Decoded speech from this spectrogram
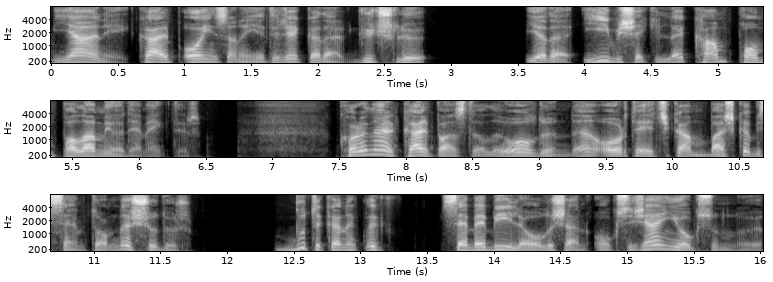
Yani kalp o insana yetecek kadar güçlü ya da iyi bir şekilde kan pompalamıyor demektir. Koroner kalp hastalığı olduğunda ortaya çıkan başka bir semptom da şudur. Bu tıkanıklık sebebiyle oluşan oksijen yoksunluğu,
